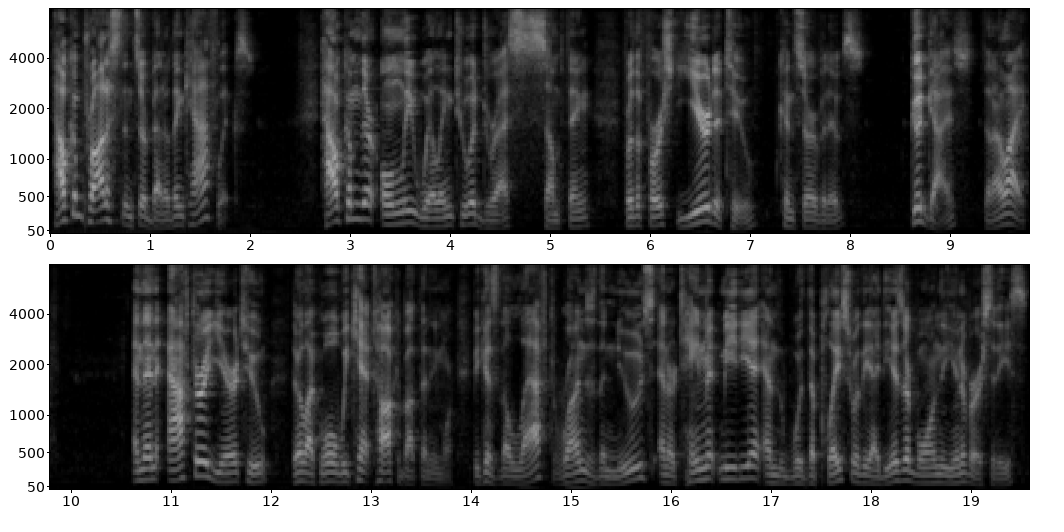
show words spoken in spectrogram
How come Protestants are better than Catholics? How come they're only willing to address something for the first year to two, conservatives, good guys that I like, and then after a year or two, they're like, well, we can't talk about that anymore because the left runs the news, entertainment media, and the place where the ideas are born, the universities.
